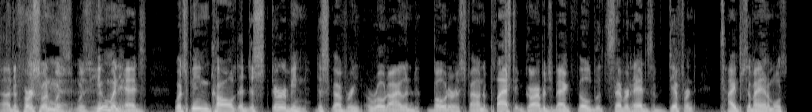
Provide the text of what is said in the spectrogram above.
Uh, the first one was was human heads. What's being called a disturbing discovery. A Rhode Island boater has found a plastic garbage bag filled with severed heads of different types of animals.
